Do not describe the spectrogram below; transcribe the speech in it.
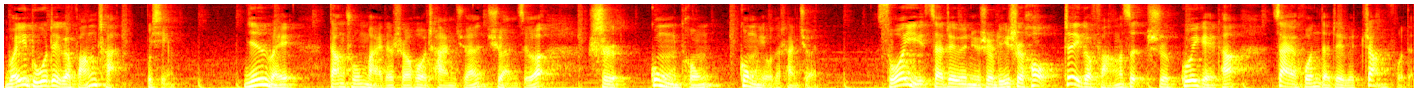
唯独这个房产不行，因为当初买的时候产权选择是共同共有的产权，所以在这位女士离世后，这个房子是归给她再婚的这位丈夫的。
